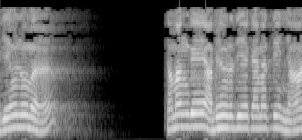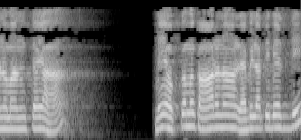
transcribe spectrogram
ජීවනුම තමන්ගේ અભිවෘද්ධිය කැමැති ඥානමන්තයා මේ ඔක්කොම කාරණා ලැබිලා තිබෙද්දී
